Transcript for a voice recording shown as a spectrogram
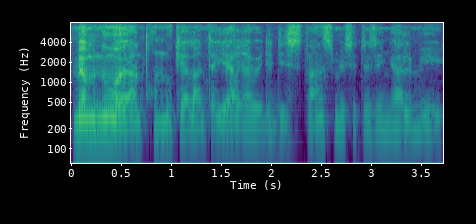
même nous, euh, entre nous qui à l'intérieur, il y avait des distances, mais c'était génial. Mais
